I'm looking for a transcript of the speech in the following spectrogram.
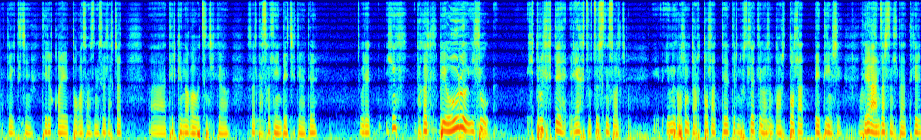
одоо юу гэдэг чинь тэр гоё дуугаа сонсно эсвэл очиод тэр киногоо үзэн ч гэдэг юм. Эсвэл дасгал хийндэ ч гэдэг юм те. Зүгээр яг ихэнх тохиолдолд би өөрөө илүү хэтрүүлэхтэй реакц үзүүлснээс болж юмыг оломд ортуулаад те тэр нөхцөл байдлыг оломд ортуулаад байдаг юм шиг тэрийг анзаарсан л та. Тэгэхээр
